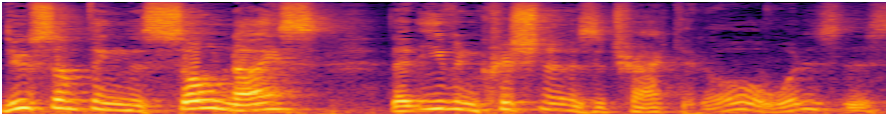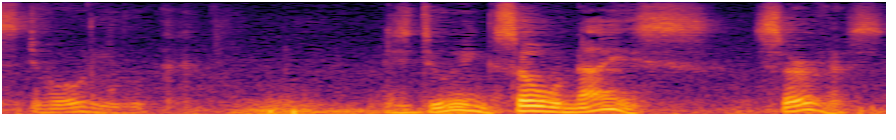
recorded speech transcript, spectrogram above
Do something that's so nice that even Krishna is attracted. Oh, what is this devotee? He's doing so nice service.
